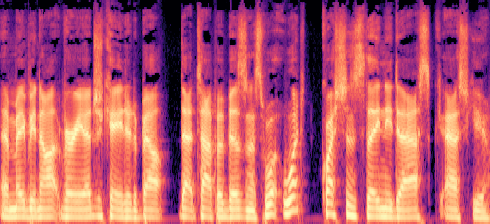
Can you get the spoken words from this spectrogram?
and maybe not very educated about that type of business. What what questions do they need to ask ask you?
